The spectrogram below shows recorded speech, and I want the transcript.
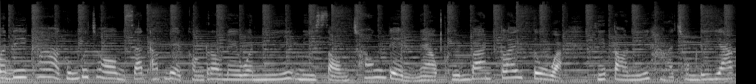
วัสดีค่ะ คุณผู้ชมซัดอัปเดตของเราในวันนี้มี 2 ช่องเด่นแนวพื้นบ้านใกล้ตัว ที่ตอนนี้หาชมได้ยาก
